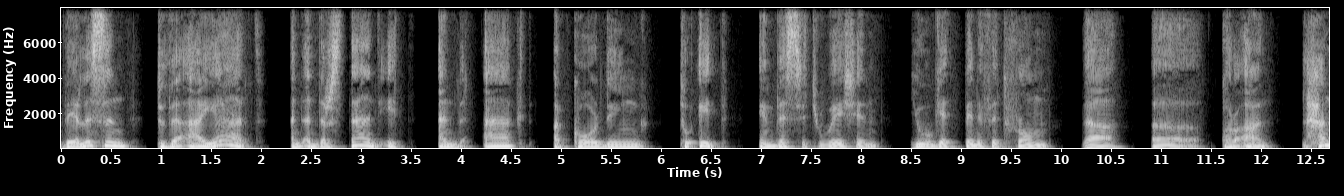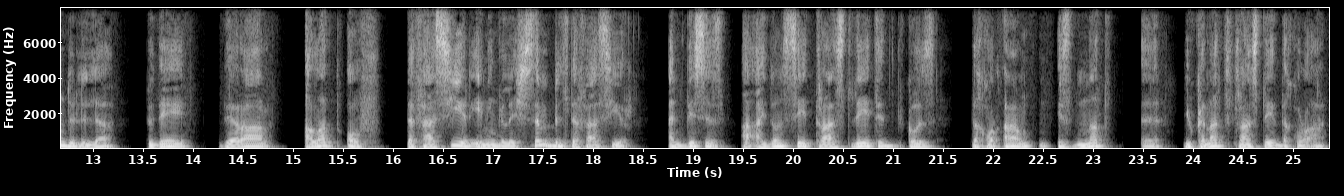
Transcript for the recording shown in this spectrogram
They listen to the ayat and understand it and act according to it. In this situation, you get benefit from the uh, Quran. Alhamdulillah, today there are a lot of tafasir in English, simple tafasir. And this is, I don't say translated because the Quran is not you cannot translate the Quran.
